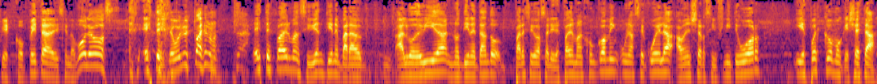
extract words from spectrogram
escopeta diciendo ¡Bolos! Este, ¡Devolvé Spider-Man! Este Spider-Man, si bien tiene para algo de vida, no tiene tanto. Parece que va a salir Spider-Man Homecoming, una secuela, Avengers Infinity War, y después como que ya está.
